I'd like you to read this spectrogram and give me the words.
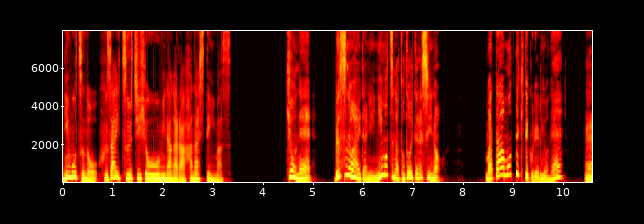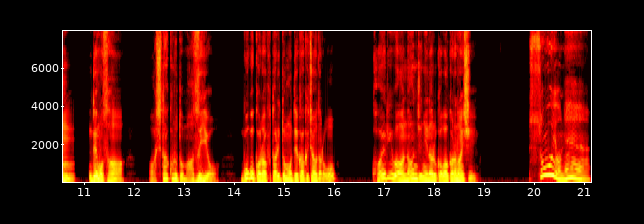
荷物の不在通知表を見ながら話しています。今日ね、留守の間に荷物が届いたらしいの。また持ってきてくれるよね。うん。でもさ、明日来るとまずいよ。午後から二人とも出かけちゃうだろ？帰りは何時になるかわからないし。そうよね。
